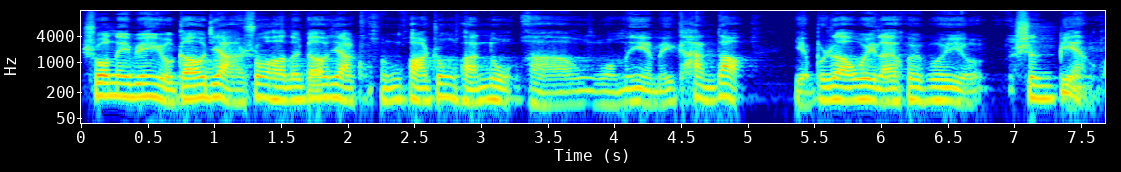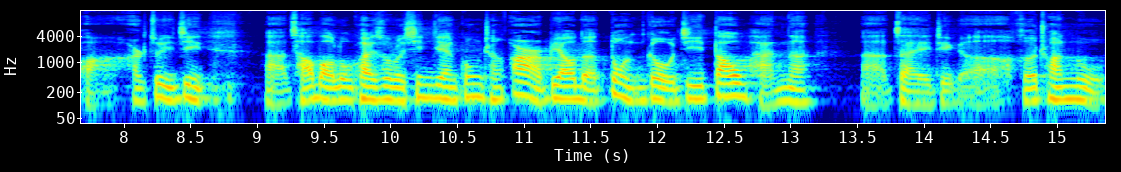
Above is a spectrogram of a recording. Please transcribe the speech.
说那边有高架，说好的高架横跨中环路啊，我们也没看到，也不知道未来会不会有生变化。而最近啊，漕宝路快速路新建工程二标的盾构机刀盘呢，啊，在这个合川路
